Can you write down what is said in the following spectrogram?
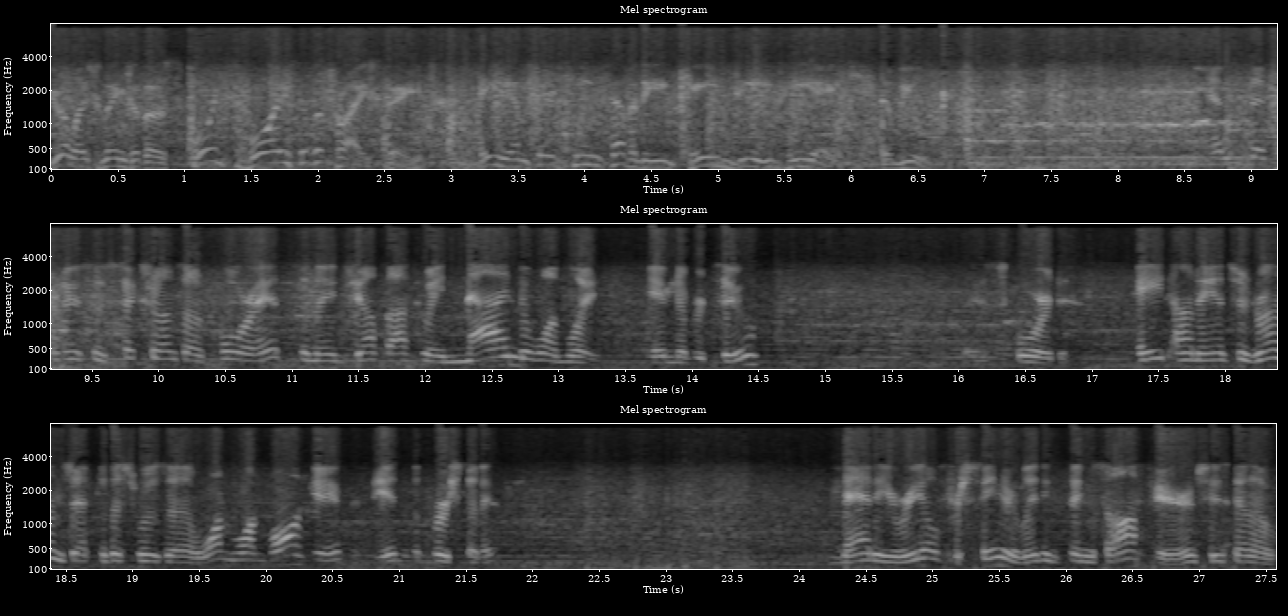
You're listening to the sports voice of the tri-state, AM 1370 KDTH, Dubuque. Hempstead produces six runs on four hits, and they jump out to a 9 to lead. Game number two. They scored eight unanswered runs after this was a 1-1 ball game at the end of the first inning. Maddie Reel for senior leading things off here, and she's got a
